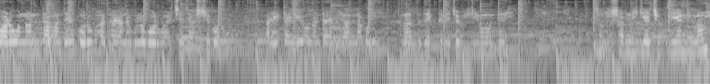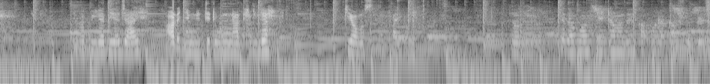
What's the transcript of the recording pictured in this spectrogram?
বড় উনুনটা আমাদের গরু ভাত হয়, অনেকগুলো গরু আছে, জার্সি গরু। আর এটা এই উনুনটায় আমি রান্না করি। তোমরা তো দেখতে পেয়েছ ভিডিওর মধ্যে। চলো সব নিকিয়ে চুকিয়ে নিলাম। এবার পিড়ে দিয়ে যাই। আর এমনিতে টুন না থাকলে কি অবস্থা হয় বলো? তো দেখো এটা আমাদের কাপড় রাখা শোকেস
